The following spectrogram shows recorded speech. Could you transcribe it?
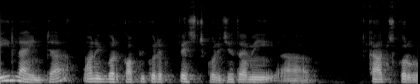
এই লাইনটা অনেকবার কপি করে পেস্ট করি, যেহেতু আমি কাজ করব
